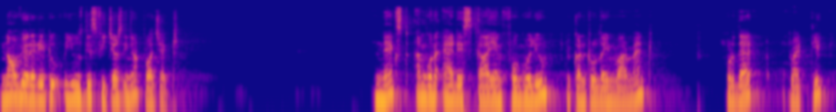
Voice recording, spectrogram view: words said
now we are ready to use these features in our project. Next i'm going to add a sky and fog volume to control the environment. For that right click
